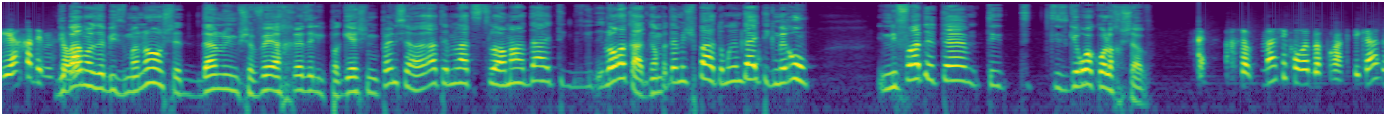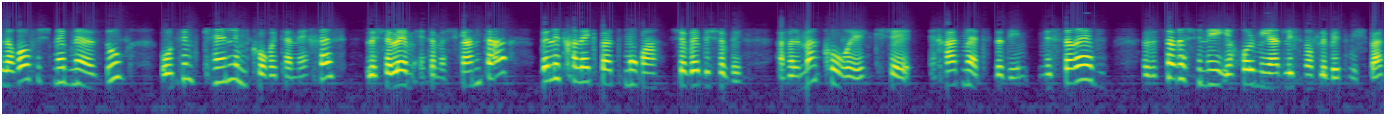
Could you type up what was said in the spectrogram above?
יחד עם זאת... דיברנו על זה בזמנו, שדנו אם שווה אחרי זה להיפגש עם פנסיה, את המלצת לו, אמר די, ת- לא רק את, גם בתי משפט, אומרים די, תגמרו. נפרדתם, ת- ת- תסגרו הכל עכשיו. כן. עכשיו, מה שקורה בפרקטיקה, לרוב שני בני הזוג רוצים כן למכור את הנכס, לשלם את המשכנתה ולהתחלק בתמורה, שווה בשווה. אבל מה קורה כשאחד מהצדדים מסרב? אז הצד השני יכול מיד לפנות לבית משפט,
